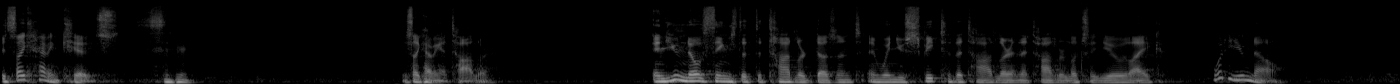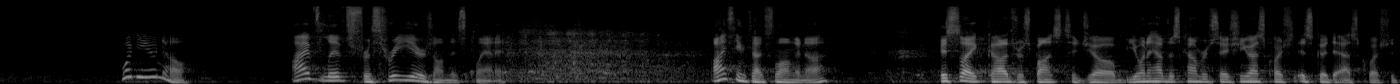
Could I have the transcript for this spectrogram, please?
it's like having kids, it's like having a toddler. And you know things that the toddler doesn't. And when you speak to the toddler and the toddler looks at you like, what do you know? What do you know? I've lived for three years on this planet. I think that's long enough. It's like God's response to Job. You want to have this conversation? You ask questions. It's good to ask questions.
